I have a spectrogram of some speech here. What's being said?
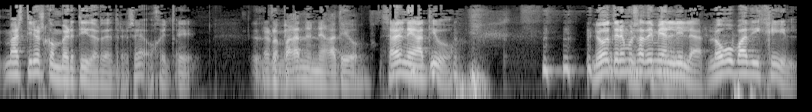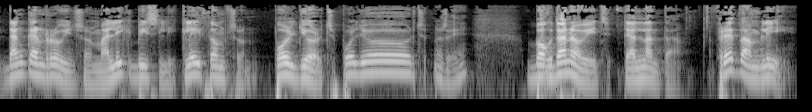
más tiros convertidos de tres, eh. Ojito. Sí. lo Te pagan en negativo. Sale negativo. Luego tenemos a Damian Lillard, luego Buddy Hill, Duncan Robinson, Malik Beasley, Clay Thompson, Paul George, Paul George, no sé. Bogdanovich de Atlanta, Fred Van Vliet,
